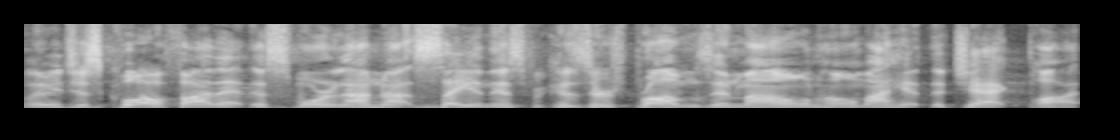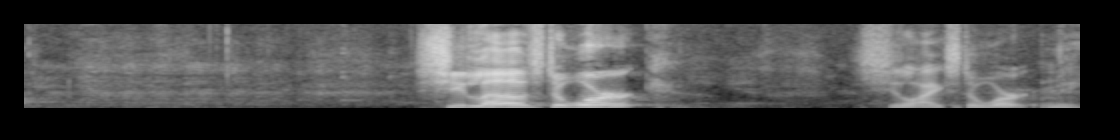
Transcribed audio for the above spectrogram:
Let me just qualify that this morning. I'm not saying this because there's problems in my own home. I hit the jackpot. She loves to work. She likes to work me.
